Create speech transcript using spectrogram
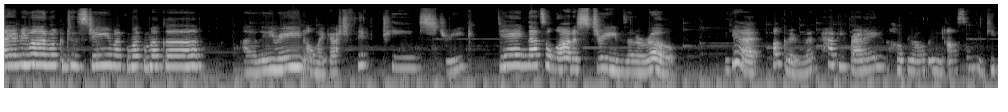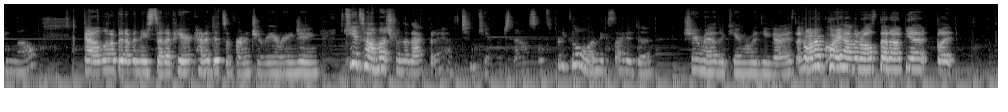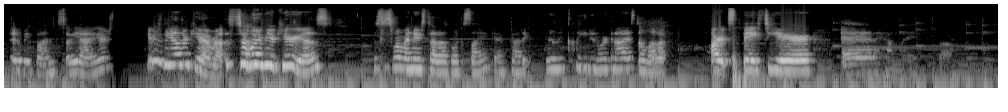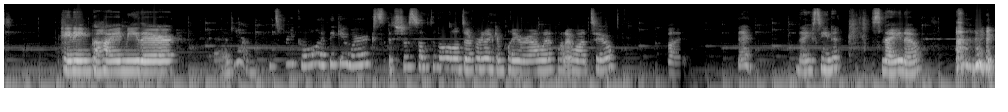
Hi everyone, welcome to the stream. Welcome, welcome, welcome. Hi Lady Rain. Oh my gosh, 15 streak. Dang, that's a lot of streams in a row. But yeah, welcome everyone. Happy Friday. Hope you're all doing awesome and keeping well. Got a little bit of a new setup here. Kind of did some furniture rearranging. Can't tell much from the back, but I have two cameras now, so it's pretty cool. I'm excited to share my other camera with you guys. I don't quite have it all set up yet, but it'll be fun. So yeah, here's here's the other camera. So if you're curious, this is what my new setup looks like. I've got it really clean and organized. A lot of art space here, and I have my uh, painting behind me there. And yeah, It's pretty cool. I think it works. It's just something a little different I can play around with when I want to. But there. Now you've seen it. So now you know.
